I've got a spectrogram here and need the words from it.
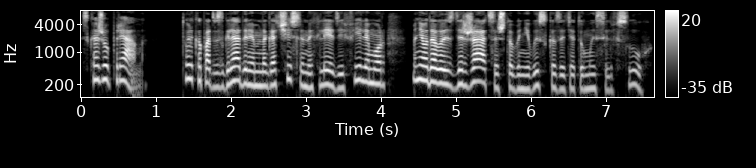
Скажу прямо, только под взглядами многочисленных леди Филимор мне удалось сдержаться, чтобы не высказать эту мысль вслух.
